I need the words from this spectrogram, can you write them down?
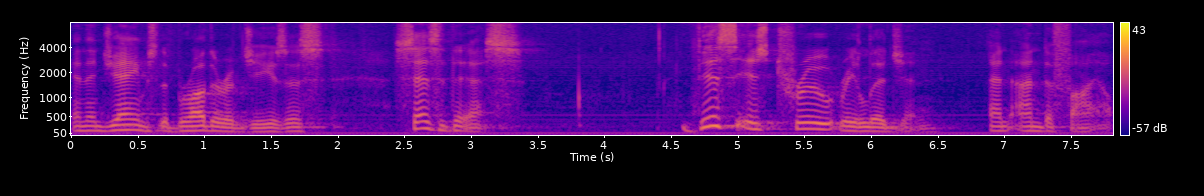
And then James, the brother of Jesus, says this This is true religion and undefiled.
